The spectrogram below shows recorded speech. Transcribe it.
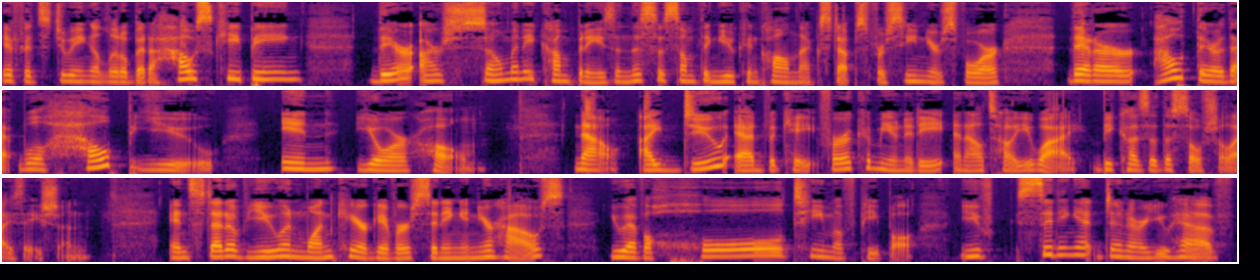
if it's doing a little bit of housekeeping, there are so many companies, and this is something you can call Next Steps for Seniors for, that are out there that will help you in your home. Now, I do advocate for a community, and I'll tell you why because of the socialization. Instead of you and one caregiver sitting in your house, you have a whole team of people. You've sitting at dinner, you have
